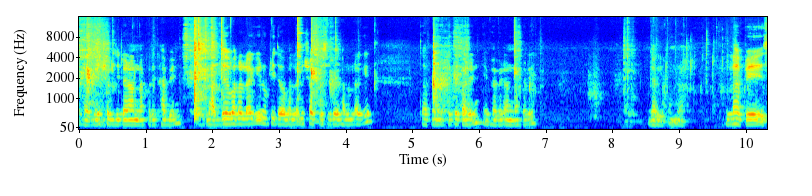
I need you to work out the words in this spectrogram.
এভাবে সবজিটা রান্না করে খাবেন। ভাত দেওয়া ভালো লাগে, রুটি দেওয়া ভালো লাগে সব কিছু দেওয়া ভালো লাগে। তো আপনারা খেতে পারেন এভাবে রান্না করে। ডাল তোমরা। আল্লাহ হাফেজ।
